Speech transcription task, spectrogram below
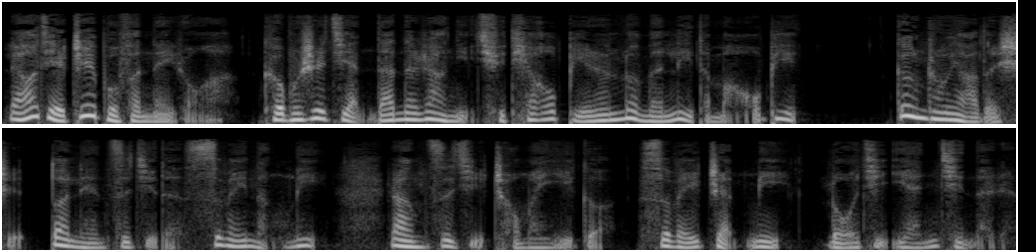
了解这部分内容啊，可不是简单的让你去挑别人论文里的毛病，更重要的是锻炼自己的思维能力，让自己成为一个思维缜密、逻辑严谨的人。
